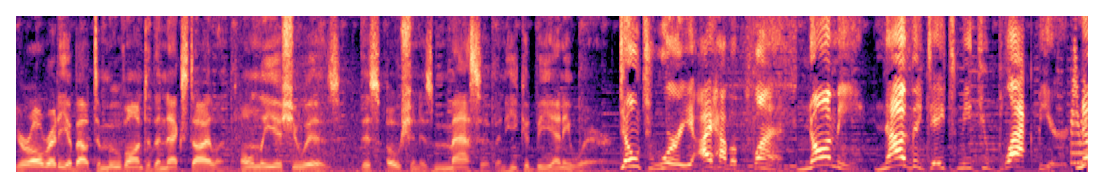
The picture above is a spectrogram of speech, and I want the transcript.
You're already about to move on to the next island. Only issue is, this ocean is massive and he could be anywhere. Don't worry, I have a plan. Nami, navigate me to Blackbeard. No,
